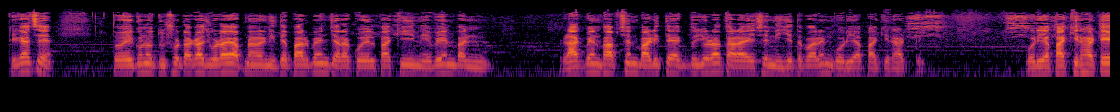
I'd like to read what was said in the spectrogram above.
ঠিক আছে? তো এগুলো দুশো টাকা জোড়ায় আপনারা নিতে পারবেন। যারা কোয়েল পাখি নেবেন বা রাখবেন ভাবছেন বাড়িতে এক দু জোড়া, তারা এসে নিয়ে যেতে পারেন গড়িয়া পাখির হাটে। গড়িয়া পাখির হাটে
